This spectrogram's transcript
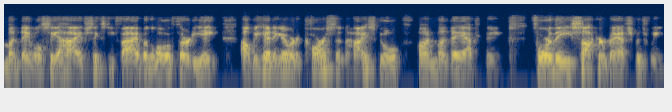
Monday, we'll see a high of 65 with a low of 38. I'll be heading over to Carson High School on Monday afternoon for the soccer match between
